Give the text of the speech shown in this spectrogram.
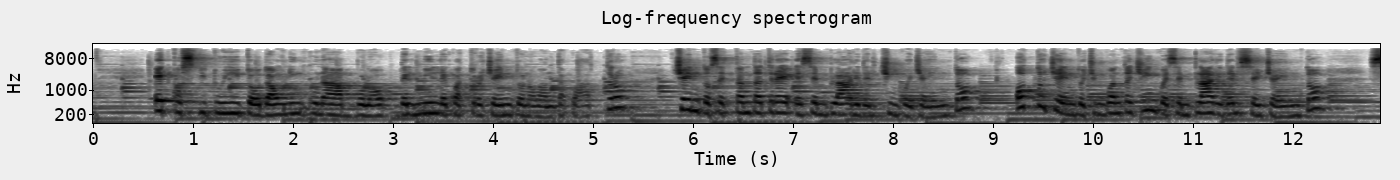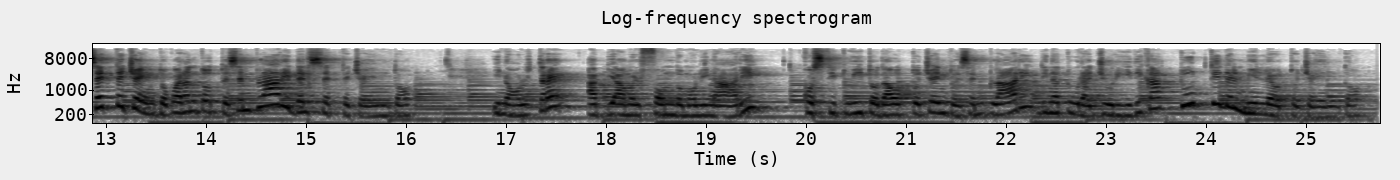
È costituito da un incunabolo del 1494 173 esemplari del 500, 855 esemplari del 600, 748 esemplari del 700. Inoltre abbiamo il fondo Molinari, costituito da 800 esemplari di natura giuridica, tutti del 1800.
